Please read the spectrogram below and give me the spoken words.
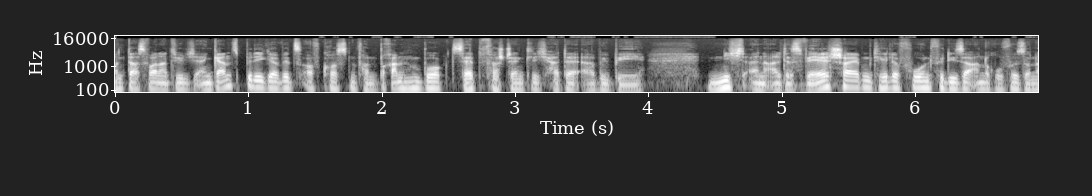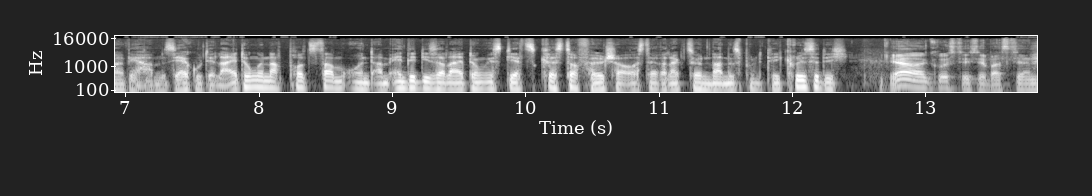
Und das war natürlich ein ganz billiger Witz auf Kosten von Brandenburg. Selbstverständlich hat der RBB nicht ein altes Wählscheibentelefon für diese Anrufe, sondern wir haben sehr gute Leitungen nach Potsdam. Und am Ende dieser Leitung ist jetzt Christoph Völscher aus der Redaktion Landespolitik. Grüße dich. Ja, grüß dich, Sebastian.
